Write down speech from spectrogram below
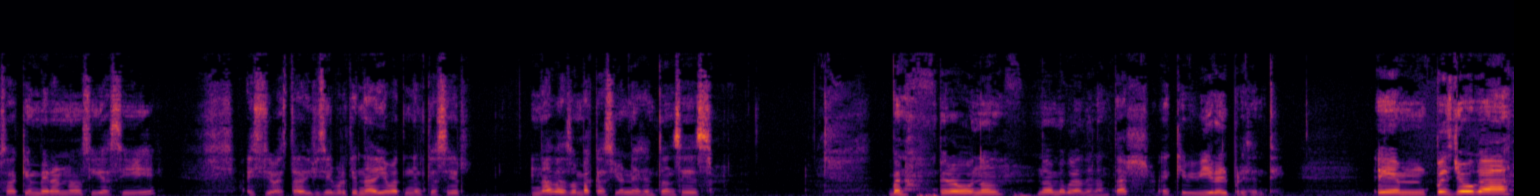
o sea, que en verano siga así, ahí sí va a estar difícil porque nadie va a tener que hacer nada, son vacaciones, entonces, bueno, pero no, no me voy a adelantar, hay que vivir el presente. Eh, pues yoga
